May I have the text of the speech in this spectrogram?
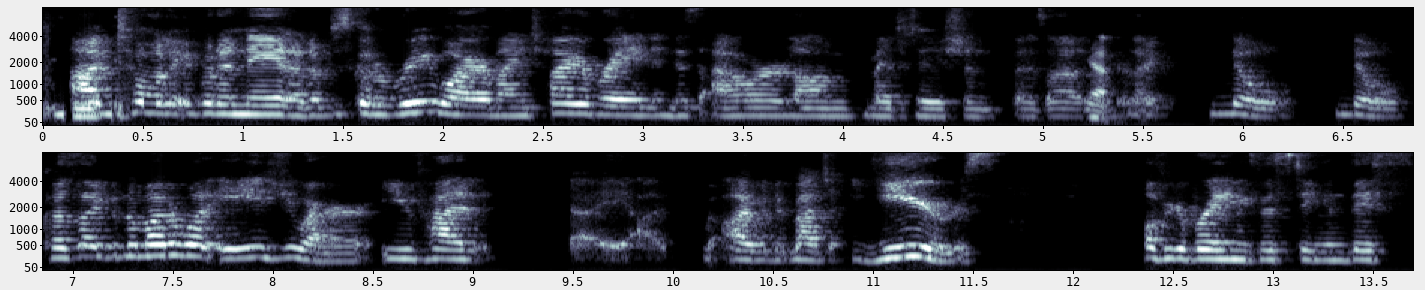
I'm totally going to nail it. I'm just going to rewire my entire brain in this hour long meditation as well. Yeah. like, no, no, because like no matter what age you are, you've had, I, I would imagine, years of your brain existing in this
